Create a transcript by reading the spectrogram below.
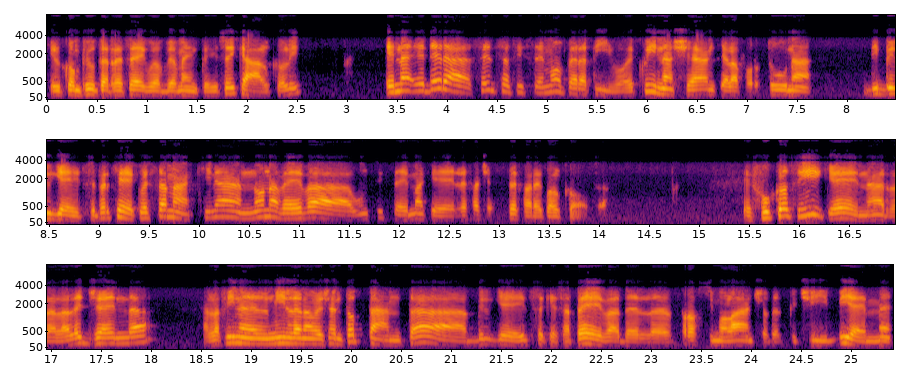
il computer esegue ovviamente i suoi calcoli ed era senza sistema operativo e qui nasce anche la fortuna di Bill Gates perché questa macchina non aveva un sistema che le facesse fare qualcosa. E fu così che, narra la leggenda, alla fine del 1980 Bill Gates, che sapeva del prossimo lancio del PC IBM,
